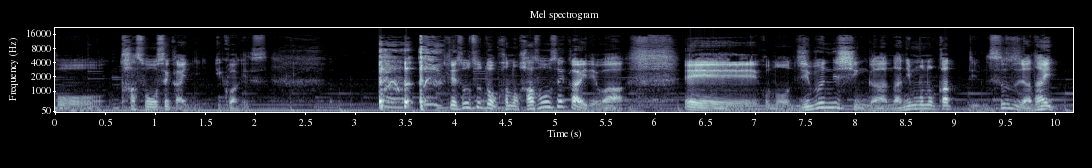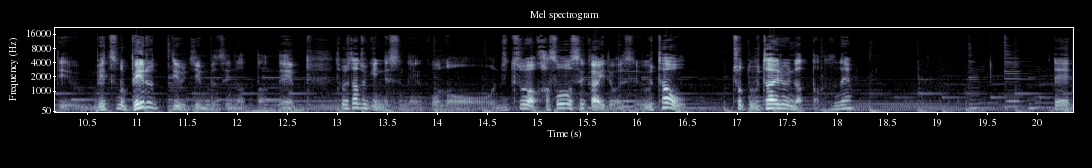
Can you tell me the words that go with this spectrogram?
こう、仮想世界に行くわけです。で、そうすると、この仮想世界では、えー、この自分自身が何者かっていう、鈴じゃないっていう、別のベルっていう人物になったんで、そうした時にですね、この、実は仮想世界ではですね、歌をちょっと歌えるようになったんですね。で、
